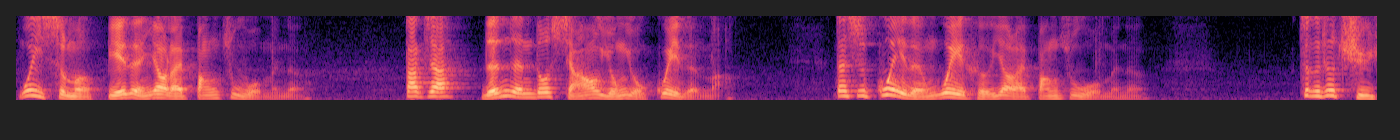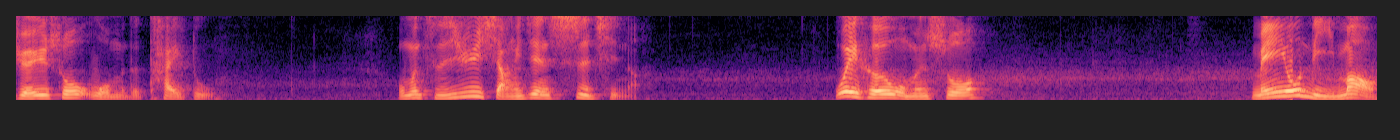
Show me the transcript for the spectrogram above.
为什么别人要来帮助我们呢？大家人人都想要拥有贵人嘛，但是贵人为何要来帮助我们呢？这个就取决于说我们的态度。我们仔细去想一件事情啊，为何我们说没有礼貌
